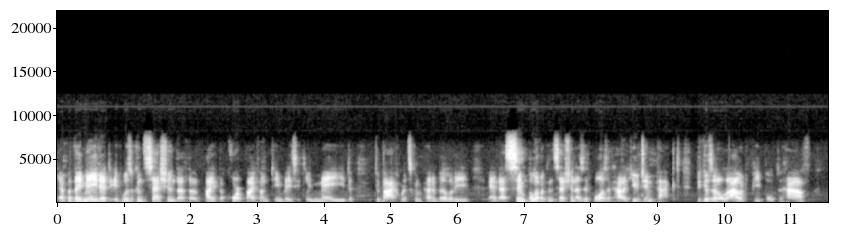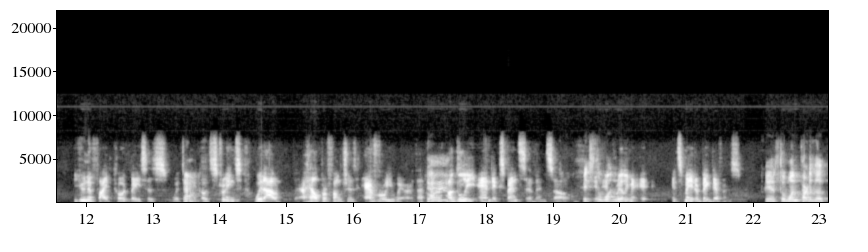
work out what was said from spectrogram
Yeah, but they made it. It was a concession that the the core Python team basically made to backwards compatibility. And as simple of a concession as it was, it had a huge impact because it allowed people to have unified code bases with Yeah. Unicode strings without uh, helper functions everywhere that Yeah, are yeah. ugly and expensive. And so It's it, the it one. really ma- it, it's made a big difference. Yeah, it's the one part of the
